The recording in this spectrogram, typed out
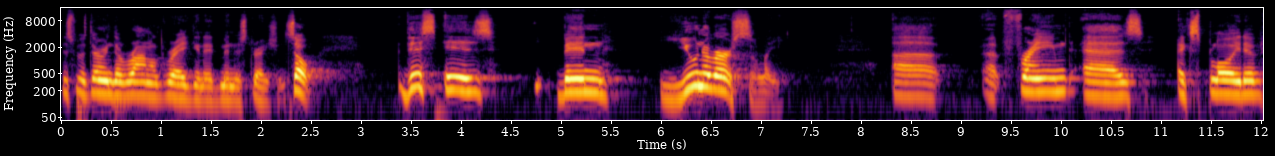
This was during the Ronald Reagan administration. So, this has been universally uh, uh, framed as exploitive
